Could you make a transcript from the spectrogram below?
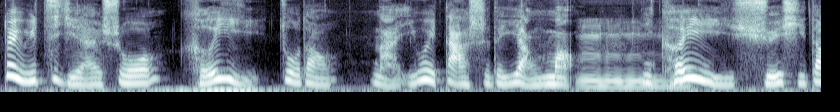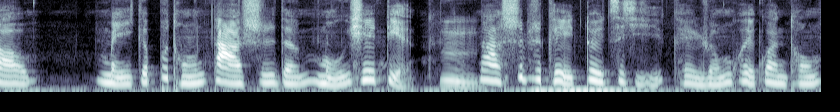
对于自己来说，可以做到哪一位大师的样貌？嗯嗯，你可以学习到每一个不同大师的某一些点。嗯，那是不是可以对自己可以融会贯通？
